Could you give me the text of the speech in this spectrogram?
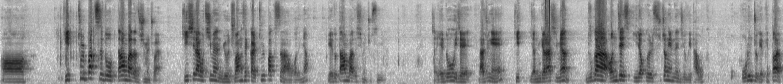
어, git 툴박스도 다운 받아 주시면 좋아요. git이라고 치면 요 주황 색깔 툴박스 나오거든요. 얘도 다운 받으시면 좋습니다. 자, 얘도 이제 나중에 git 연결하시면 누가 언제 이력을 수정했는지 여기 다 오, 오른쪽에 이렇게 떠요.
